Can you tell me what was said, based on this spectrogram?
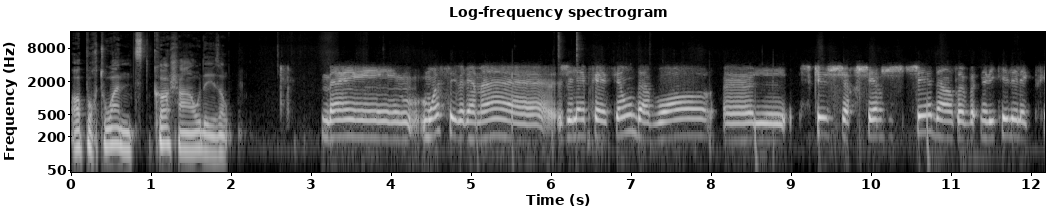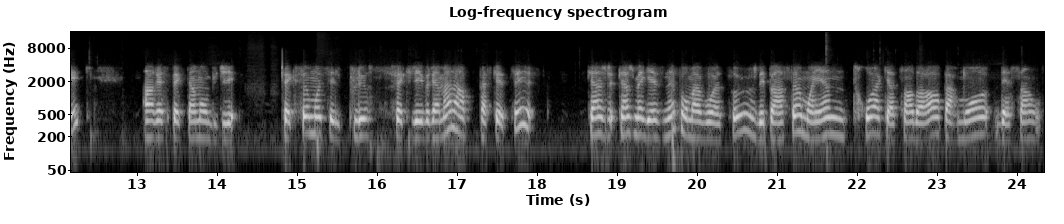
a pour toi une petite coche en haut des autres? Ben, moi, c'est vraiment, euh, j'ai l'impression d'avoir euh, ce que je recherchais dans un, véhicule électrique en respectant mon budget. Fait que ça, moi, c'est le plus. Fait que j'ai vraiment, parce que, tu sais, quand je, quand je magasinais pour ma voiture, je dépensais en moyenne 3 à 400 dollars par mois d'essence.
